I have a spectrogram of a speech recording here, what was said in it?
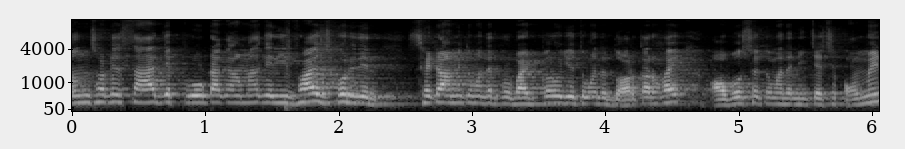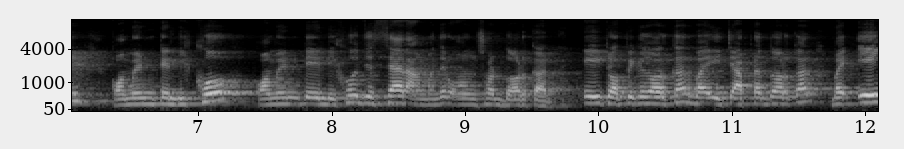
অনশটের সাহায্যে পুরোটাকে আমাকে রিভাইজ করে দিন, সেটা আমি তোমাদের প্রোভাইড করব যদি তোমাদের দরকার হয়। অবশ্যই তোমাদের নিচে আছে কমেন্ট কমেন্টে লিখো কমেন্টে লিখো যে স্যার আমাদের অনশট দরকার। এই টপিকে দরকার বা এই চ্যাপ্টার দরকার বা এই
